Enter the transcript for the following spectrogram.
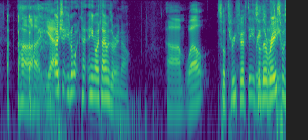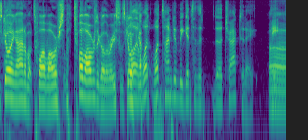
uh, yeah. Actually, you know what? T- hang on, what time is it right now? um, well, So 350. So the race was going on about 12 hours 12 hours ago the race was going well, and on. what what time did we get to the the track today? Eight, Uh,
